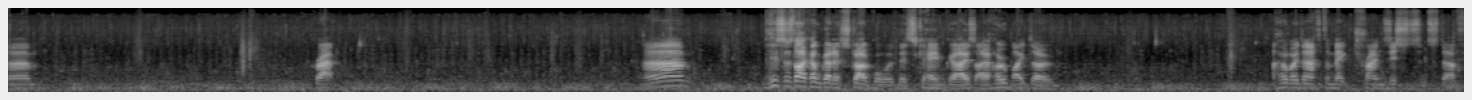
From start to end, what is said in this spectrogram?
Um. Crap. Um. This is like I'm going to struggle with this game, guys. I hope I don't. I hope I don't have to make transitions and stuff.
